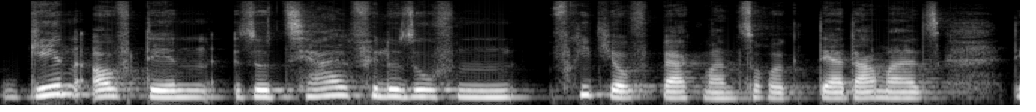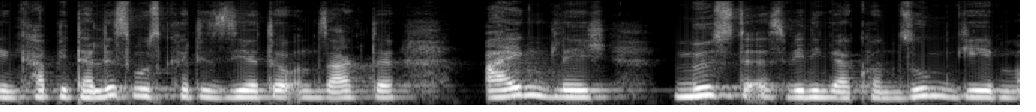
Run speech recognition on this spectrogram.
gehen auf den Sozialphilosophen Friedhof Bergmann zurück, der damals den Kapitalismus kritisierte und sagte, eigentlich müsste es weniger Konsum geben,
